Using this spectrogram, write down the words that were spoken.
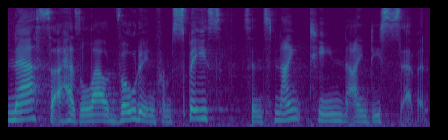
NASA has allowed voting from space since 1997.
